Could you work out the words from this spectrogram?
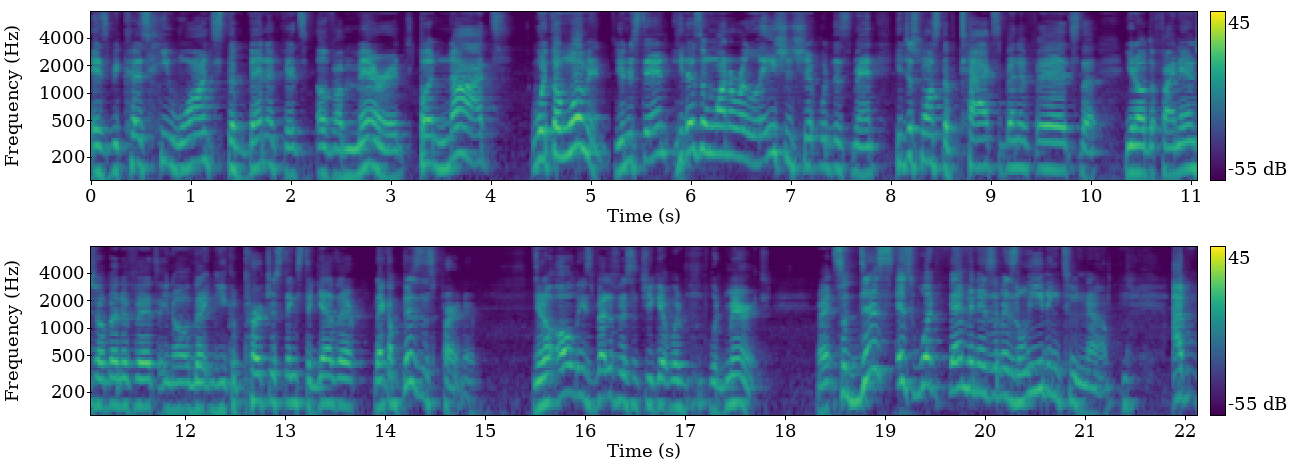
is because he wants the benefits of a marriage, but not with a woman. You understand? He doesn't want a relationship with this man. He just wants the tax benefits, the you know, the financial benefits, you know, that you could purchase things together like a business partner. You know, all these benefits that you get with with marriage. Right? So this is what feminism is leading to now. I've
